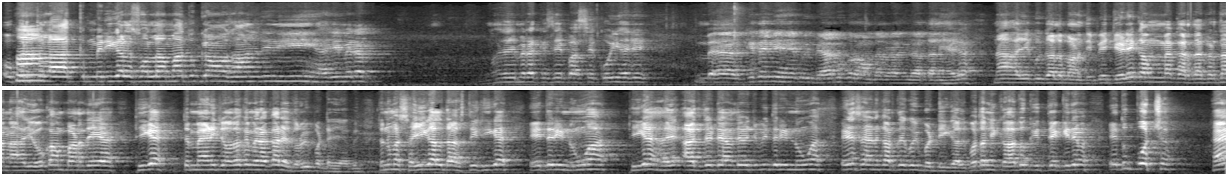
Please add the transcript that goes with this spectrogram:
ਉਹ ਫਿਰ ਤਲਾਕ ਮੇਰੀ ਗੱਲ ਸੁਣ ਲਾ ਮਾਂ ਤੂੰ ਕਿਉਂ ਸਮਝਦੀ ਨਹੀਂ? ਹਜੇ ਮੇਰਾ ਹਜੇ ਮੇਰਾ ਕਿਸੇ ਪਾਸੇ ਕੋਈ ਹਜੇ ਮੈਂ- ਕਿਤੇ ਵੀ ਹਜੇ ਕੋਈ ਵਿਆਹ ਨੂੰ ਕਰਾਉਣ ਦਾ ਮੇਰਾ ਇਰਾਦਾ ਨਹੀਂ ਹੈਗਾ। ਨਾ ਹਜੇ ਕੋਈ ਗੱਲ ਬਣਦੀ ਪਈ ਹੈ। ਜਿਹੜੇ ਕੰਮ ਮੈਂ ਕਰਦਾ ਫਿਰਦਾ ਨਾ ਹਜੇ ਉਹ ਕੰਮ ਬਣਦੇ ਆ ਠੀਕ ਹੈ? ਤੇ ਮੈਂ ਨਹੀਂ ਚਾਹੁੰਦਾ ਕਿ ਮੇਰਾ ਘਰ ਇਧਰੋਂ ਵੀ ਪੱਟਿਆ ਜਾਵੇ। ਤੈਨੂੰ ਮੈਂ ਸਹੀ ਗੱਲ ਦੱਸਦੀ ਠੀਕ ਹੈ? ਇਹ ਤੇਰੀ ਨੂੰਹ ਆ ਠੀਕ ਹੈ? ਹਜੇ ਅੱਜ ਦੇ ਟਾਈਮ ਦੇ ਵਿੱਚ ਵੀ ਤੇਰੀ ਨੂੰਹ ਆ। ਇਹਨੇ ਸਾਈਨ ਕਰਦੇ ਕੋਈ ਵੱਡੀ ਗੱਲ। ਪਤਾ ਨਹੀਂ ਕਾਹਤੋਂ ਕੀਤੇ ਕਿਹਦੇ ਇਹ ਤੂੰ ਪੁੱਛ ਹੈ?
